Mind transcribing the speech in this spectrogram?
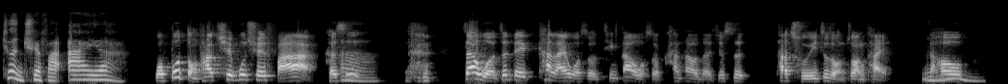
就很缺乏爱啦。我不懂他缺不缺乏啊，可是啊 在我这边看来，我所听到、我所看到的就是她处于这种状态。然后嗯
